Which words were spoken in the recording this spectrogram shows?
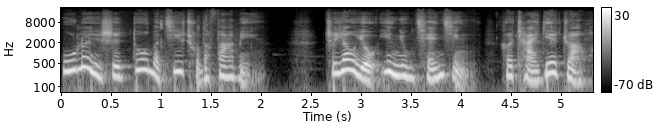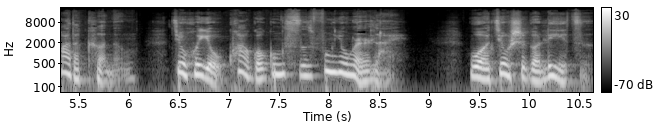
无论是多么基础的发明，只要有应用前景。和产业转化的可能，就会有跨国公司蜂拥而来。我就是个例子。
